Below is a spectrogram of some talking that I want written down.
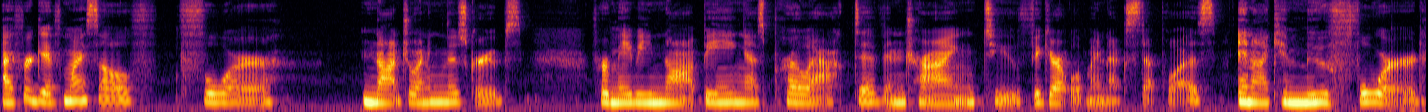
I forgive myself for not joining those groups, for maybe not being as proactive in trying to figure out what my next step was. And I can move forward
